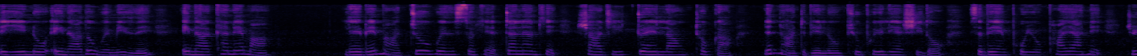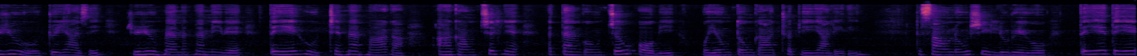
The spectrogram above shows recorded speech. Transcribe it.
တရေနိုအိမ်သာသို့ဝင်မိစဉ်အိမ်သာခန်းထဲမှာလေဘင်းမှာကြိုးဝင်းဆွလျက်တန်လန့်ဖြင့်ရှာကြီးတွဲလောင်းထုတ်ကမျက်နာတစ်ပြင်းလုံးဖြူဖွေးလျက်ရှိသောသပင်ဖိုယိုဖားရနှင့်ယူယူကိုတွေ့ရစဉ်ယူယူမှန်မမှတ်မိပဲတရေဟုထင်မှတ်မှားကအာကောင်ချစ်လျက်အတန်ကုန်ကျုံអော်ပြီးဝယုံသုံးကားထွက်ပြေးရလေသည်တဆောင်လုံးရှိလူတွေကိုတရေတရေ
